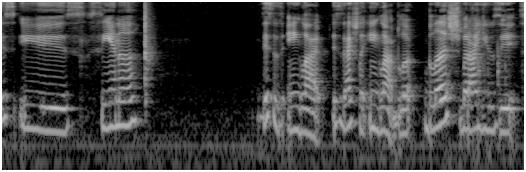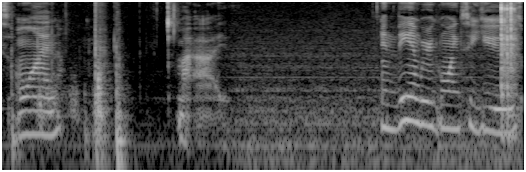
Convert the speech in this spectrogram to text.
This is Sienna. This is Inglot. This is actually Inglot bl blush, but I use it on my eyes. And then we're going to use,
